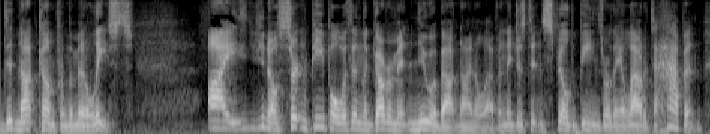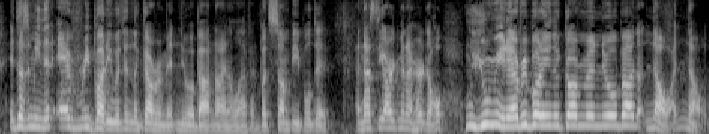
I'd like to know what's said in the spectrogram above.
did not come from the Middle East. I, you know, certain people within the government knew about 9 11. They just didn't spill the beans or they allowed it to happen. It doesn't mean that everybody within the government knew about 9 11, but some people did. And that's the argument I heard the whole, well, you mean everybody in the government knew about No, no,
